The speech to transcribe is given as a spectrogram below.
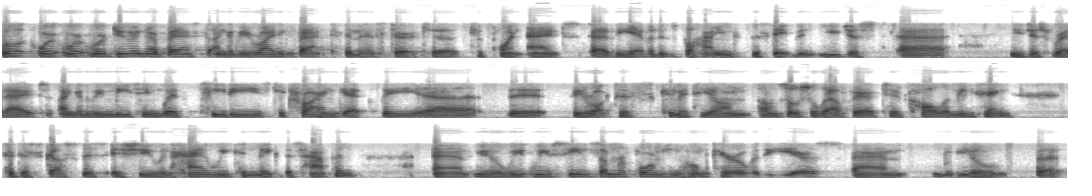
Well, we're, we're, we're, doing our best. I'm going to be writing back to the minister to, to point out uh, the evidence behind the statement you just uh, you just read out. I'm going to be meeting with TDs to try and get the uh, the the Oireachtas Committee on on Social Welfare to call a meeting to discuss this issue and how we can make this happen. Um, you know, we, we've seen some reforms in home care over the years. Um, you know, the,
